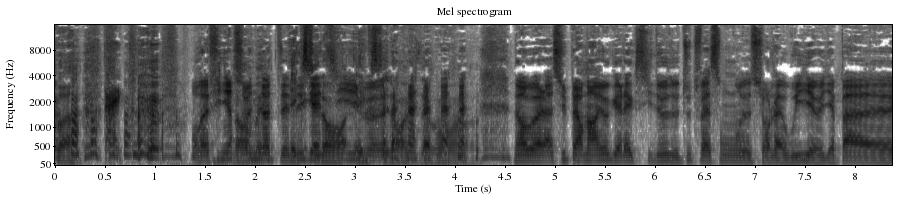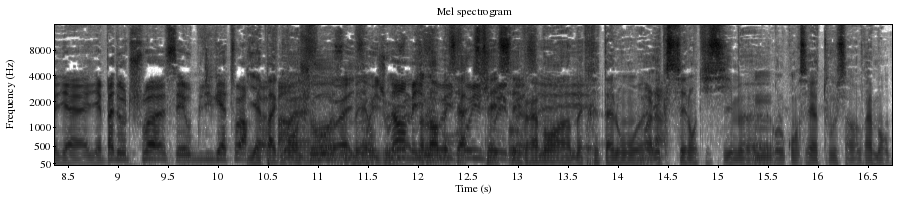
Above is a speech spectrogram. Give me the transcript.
Quoi. On va finir Non, sur une note excellent, négative. excellent évidemment. Euh. Non voilà, Super Mario Galaxy 2 de toute façon euh, sur la Wii, il y a pas il y a, y a pas d'autre choix, c'est obligatoire. Il y a pas Enfin, grand chose, ouais, il mais faut y on- jouer, Non, mais non, non, c'est vraiment un maître étalon euh, Voilà. excellentissime. euh, Mm. On le conseille à tous, hein, vraiment.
